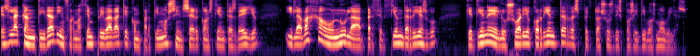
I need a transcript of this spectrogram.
es la cantidad de información privada que compartimos sin ser conscientes de ello y la baja o nula percepción de riesgo que tiene el usuario corriente respecto a sus dispositivos móviles.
